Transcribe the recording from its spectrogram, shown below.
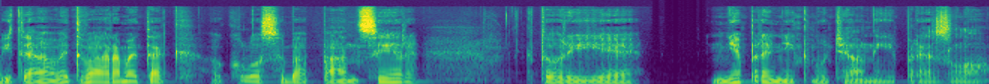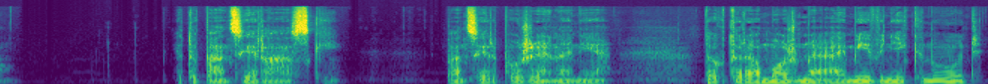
Vytvárame tak okolo seba pancier, ktorý je nepreniknutelný pre zlo. Je to pancier lásky, pancier požehnania, do ktorého môžeme aj my vniknúť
